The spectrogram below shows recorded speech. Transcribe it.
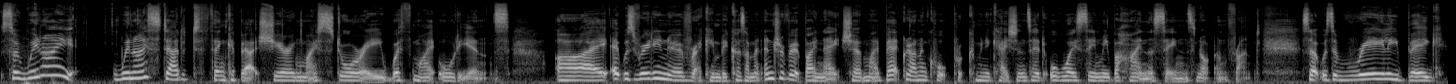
So when I when I started to think about sharing my story with my audience, I it was really nerve wracking because I'm an introvert by nature. My background in corporate communications had always seen me behind the scenes, not in front. So it was a really big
